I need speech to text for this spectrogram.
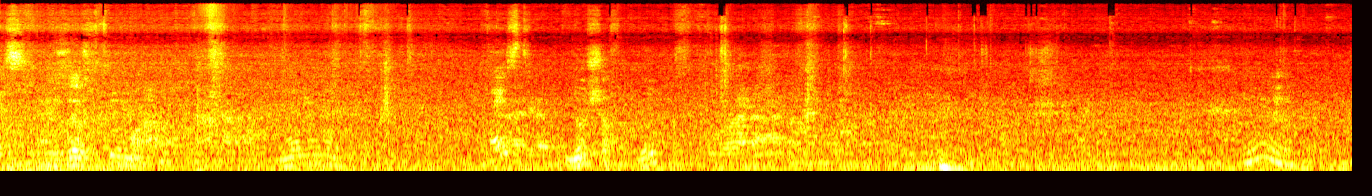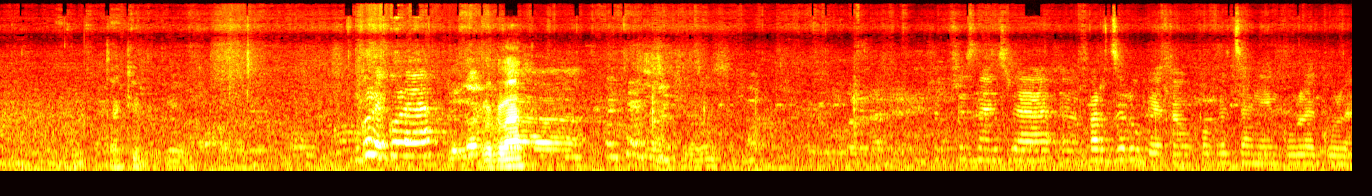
It's just too much. No, no, no. Taste? No shot. Look. Taki Gule, gule! W ogóle? Muszę przyznać, że e, bardzo lubię to powiedzenie gule, gule.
